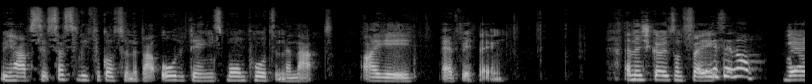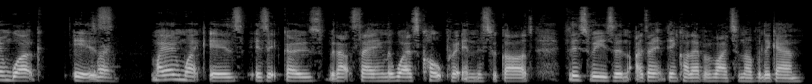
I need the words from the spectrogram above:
we have successfully forgotten about all the things more important than that, i.e., everything. And then she goes on to say, Is it not? My own work is. Sorry. My own work is, is it goes without saying, the worst culprit in this regard. For this reason, I don't think I'll ever write a novel again.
